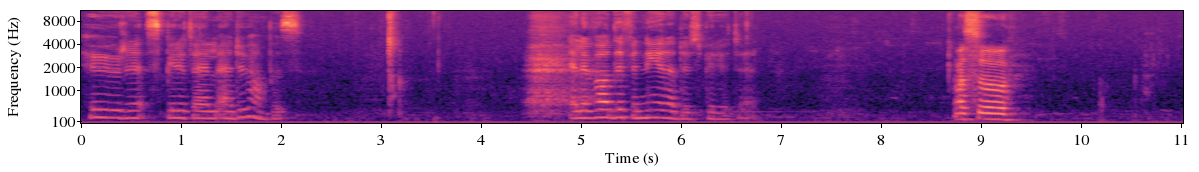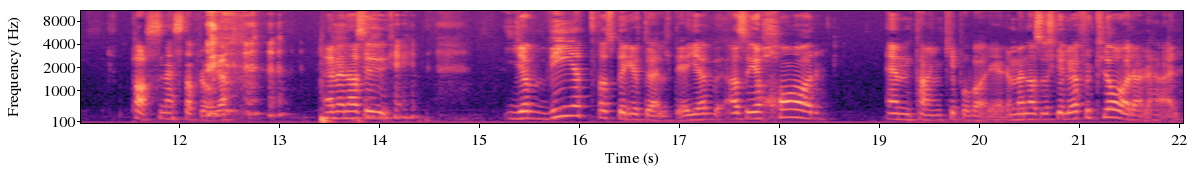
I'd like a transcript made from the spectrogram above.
Hur spirituell är du, Hampus? Eller vad definierar du spirituell? Alltså... Pass, nästa fråga. Nej men alltså, jag vet vad spirituellt är. Jag, alltså jag har en tanke på vad det är. Men alltså skulle jag förklara det här,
